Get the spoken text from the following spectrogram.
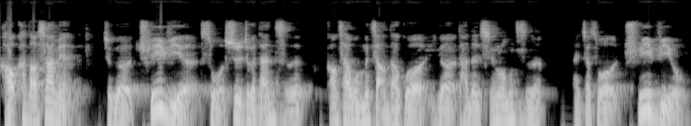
好，看到下面这个 trivia 琐事这个单词，刚才我们讲到过一个它的形容词，哎，叫做 trivial，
